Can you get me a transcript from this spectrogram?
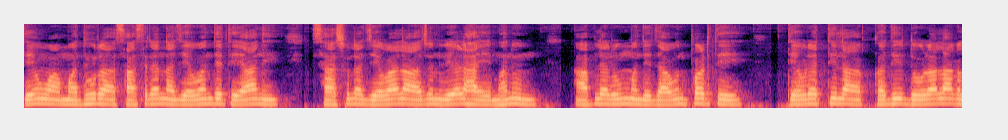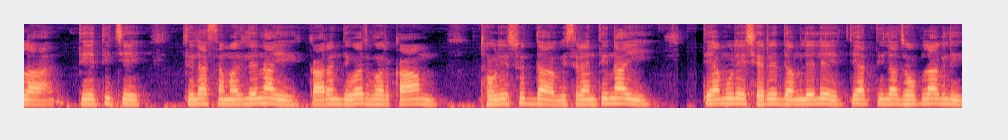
तेव्हा मधुरा सासऱ्यांना जेवण देते आणि सासूला जेवायला अजून वेळ आहे म्हणून आपल्या रूममध्ये जाऊन पडते. तेवढ्यात तिला कधी डोळा लागला ते तिचे तिला समजले नाही कारण दिवसभर काम थोडीसुद्धा विश्रांती नाही. त्यामुळे शरीर दमलेले त्यात तिला झोप लागली.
